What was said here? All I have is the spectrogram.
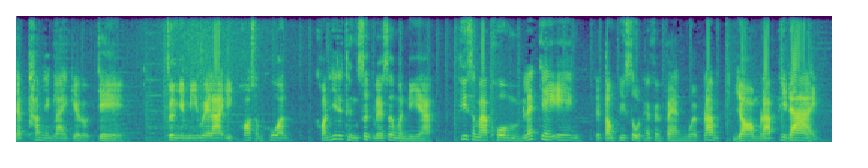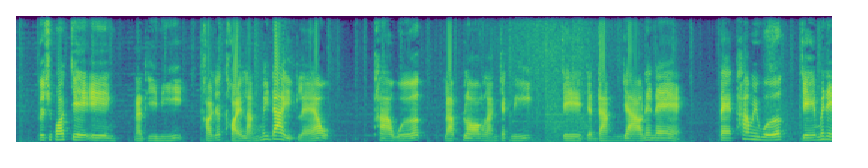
จะทำอย่างไรเกี่ยวกับเจ ซึ่งยังมีเวลาอีกพอสมควรก่อนที่จะถึงศึกเรเซอร์มาเนียที่สมาคมและเจเองจะต้องพิสูจน์ให้แฟนๆมวยปล้ำยอมรับให้ได้ โดยเฉพาะเจเอง นาทีนี้ เขาจะถอยหลังไม่ได้อีกแล้ว ถ้าเวิร์กรับรองหลังจากนี้ เจจะดังยาวแน่ๆ แต่ถ้าไม่เวิร์กเจไม่ได้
